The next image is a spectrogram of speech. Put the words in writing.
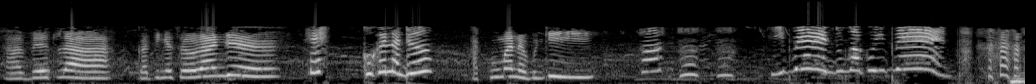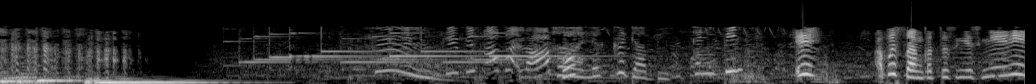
Habislah. Kau tinggal seorang je. Heh, kau kan ada? Aku mana pergi? Ha? Ipin, tunggu aku Ipin. Hmm. Ha, lega dah habis. Kan Ipin? Eh, apa sang kata sengih-sengih ni?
